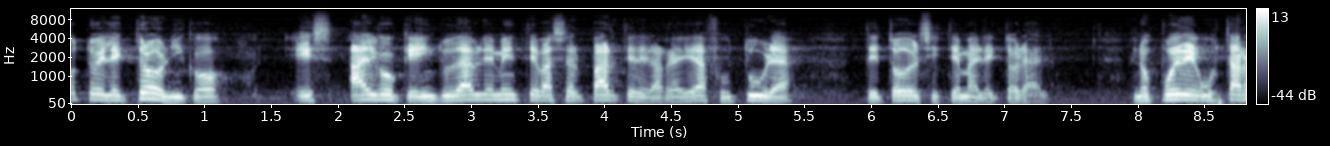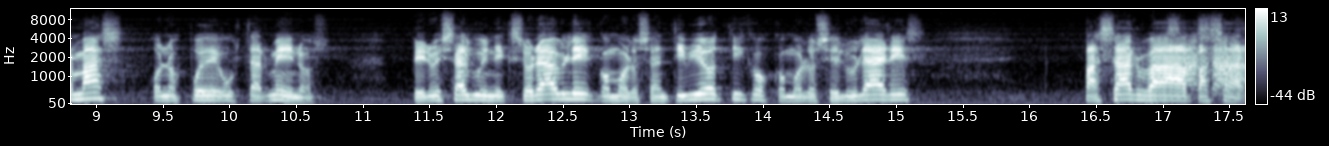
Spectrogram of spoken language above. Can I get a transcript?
Voto electrónico es algo que indudablemente va a ser parte de la realidad futura de todo el sistema electoral. Nos puede gustar más o nos puede gustar menos, pero es algo inexorable como los antibióticos, como los celulares. Pasar va a pasar.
